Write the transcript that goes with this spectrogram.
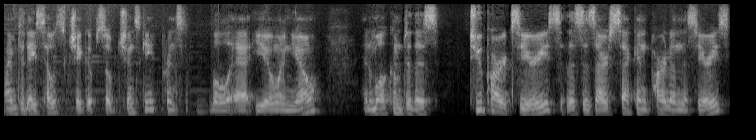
I'm today's host, Jacob Sobczynski, principal at Yeo and Yeo, and welcome to this two part series. This is our second part on the series,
